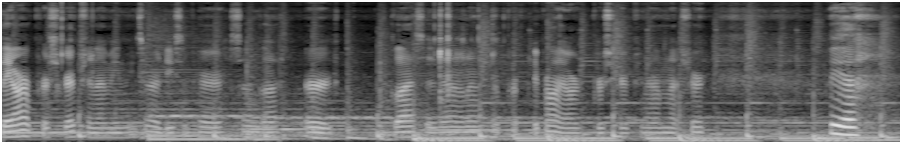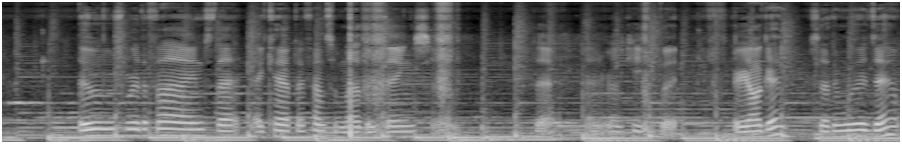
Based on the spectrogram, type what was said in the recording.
they aren't prescription, I mean these are a decent pair of sunglasses, or glasses, I don't know, they probably are prescription, I'm not sure, but yeah those were the finds that I kept. I found some other things um, that I didn't really keep, but there y'all go. Southern Woods out.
